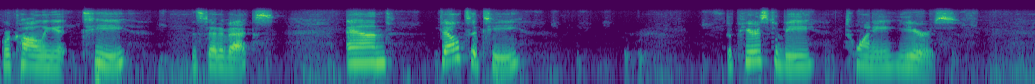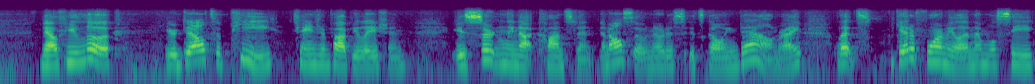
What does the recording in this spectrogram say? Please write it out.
we're calling it t instead of x. And delta t appears to be 20 years. Now, if you look, your delta P, change in population, is certainly not constant. And also, notice it's going down, right? Let's get a formula, and then we'll see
